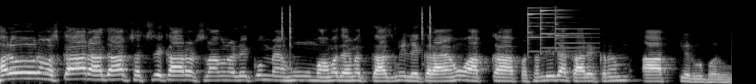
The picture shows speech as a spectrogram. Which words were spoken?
ہلو، نمسکار، آداب، ست سرکار اور السلام علیکم۔ میں ہوں محمد احمد کاظمی، لے کر آیا ہوں آپ کا پسندیدہ کارکرم آپ کے روبرو۔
